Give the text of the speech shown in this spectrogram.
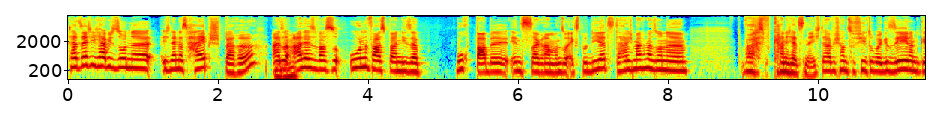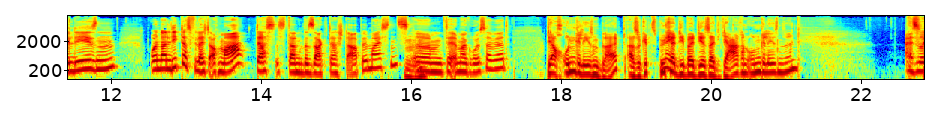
Tatsächlich habe ich so eine, ich nenne das Hype-Sperre. Also alles, was so unfassbar in dieser Buchbubble, Instagram und so explodiert, da habe ich manchmal so eine, boah, das kann ich jetzt nicht. Da habe ich schon zu viel drüber gesehen und gelesen. Und dann liegt das vielleicht auch mal. Das ist dann besagter Stapel meistens, ähm, der immer größer wird. der auch ungelesen bleibt? Also gibt es Bücher, Nee. die bei dir seit Jahren ungelesen sind? Also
